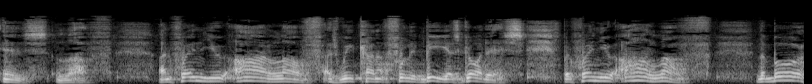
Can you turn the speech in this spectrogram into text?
is love. And when you are love, as we cannot fully be as God is, but when you are love, the more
